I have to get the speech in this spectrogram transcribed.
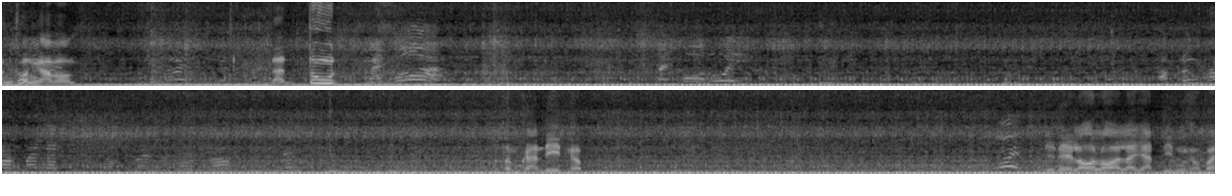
ดันก้นครับผม ดันตูด Bánh kho à? Bánh kho thôi ทำการดีดครับดีดให้ล้อลอยแล้วยัดดินเข้าไป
